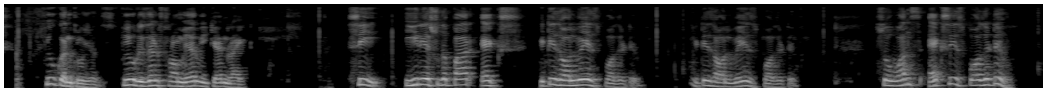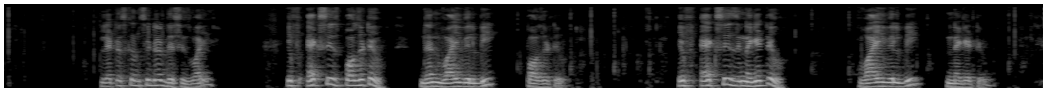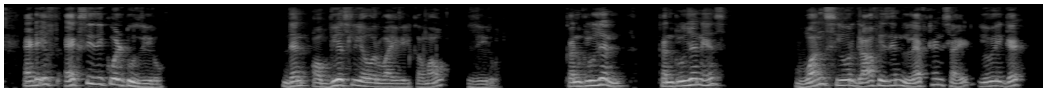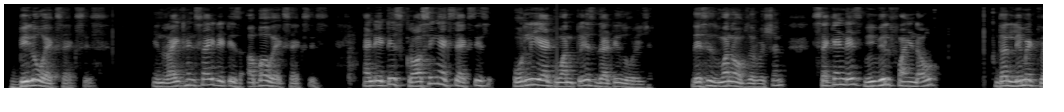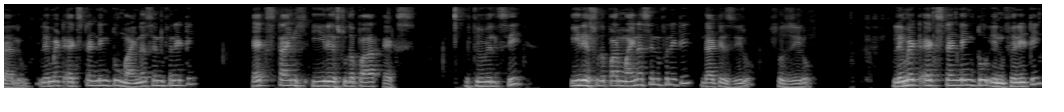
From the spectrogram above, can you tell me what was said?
Few conclusions, few results from here we can write. See, e raised to the power x, it is always positive it is always positive. So once x is positive, let us consider this is y. If x is positive, then y will be positive. If x is negative, y will be negative. And if x is equal to 0, then obviously our y will come out 0. Conclusion, conclusion is once your graph is in left hand side you will get below x-axis. In right hand side it is above x-axis. And it is crossing x-axis only at one place that is origin. This is one observation. Second is we will find out the limit value limit extending to minus infinity x times e raised to the power x. If you will see e raised to the power minus infinity that is 0 so 0 limit extending to infinity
